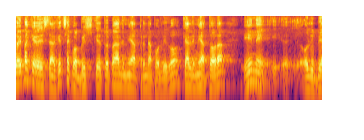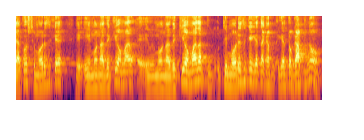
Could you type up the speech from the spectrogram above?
το είπα και στην αρχή της εκπομπής και το είπα άλλη μία πριν από λίγο και άλλη μία τώρα. Είναι, ε, ο Ολυμπιακός τιμωρήθηκε, η, η μοναδική ομάδα, ε, η μοναδική ομάδα που τιμωρήθηκε για, τα, καπ- για τον καπνό.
